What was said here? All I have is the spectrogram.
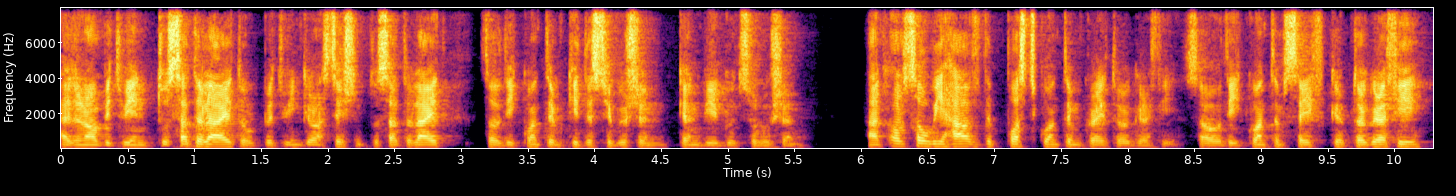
I don't know between two satellite or between ground station to satellite. So the quantum key distribution can be a good solution. And also we have the post-quantum cryptography. So the quantum safe cryptography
